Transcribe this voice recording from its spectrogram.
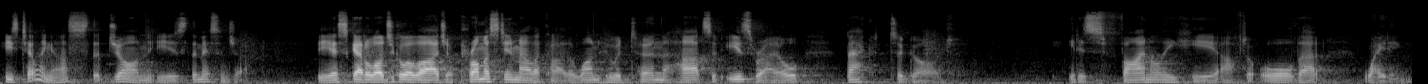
He's telling us that John is the messenger, the eschatological Elijah promised in Malachi, the one who would turn the hearts of Israel back to God. It is finally here after all that waiting.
